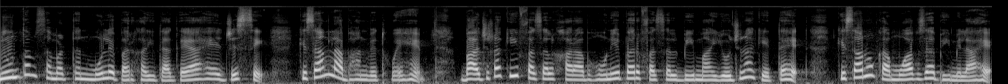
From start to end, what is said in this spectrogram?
न्यूनतम समर्थन मूल्य पर खरीदा गया है, जिससे किसान लाभान्वित हुए हैं। बाजरा की फ़सल खराब होने पर फ़सल बीमा योजना के तहत किसानों का मुआवजा भी मिला है।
